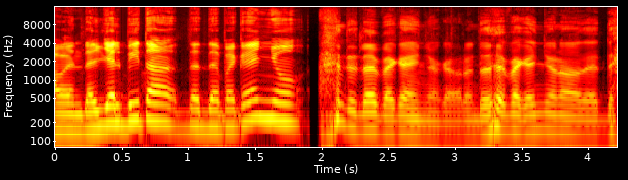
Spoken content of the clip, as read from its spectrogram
a vender hierbita desde pequeño, Desde pequeño, cabrón. Desde pequeño no, desde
